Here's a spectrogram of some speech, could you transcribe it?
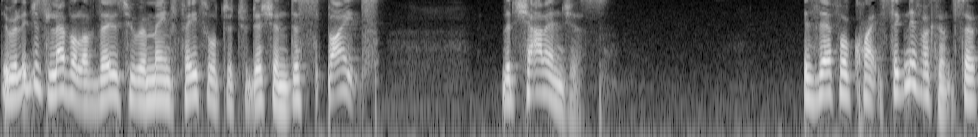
The religious level of those who remain faithful to tradition despite the challenges is therefore quite significant. So,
